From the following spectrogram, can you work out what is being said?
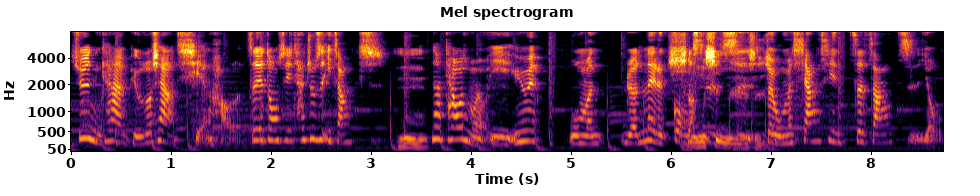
就是你看，比如说像钱好了，这些东西它就是一张纸，嗯，那它为什么有意义？因为我们人类的共识是，对我们相信这张纸有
